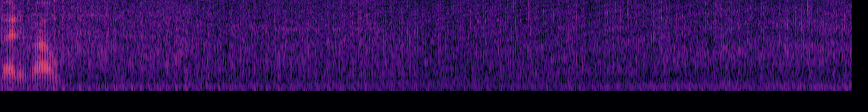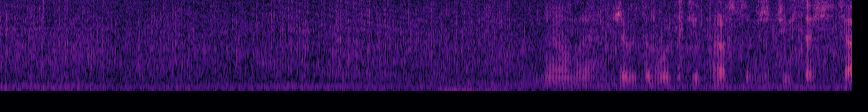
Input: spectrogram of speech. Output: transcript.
Berwał. Dobra, takie proste w rzeczywistości, co?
